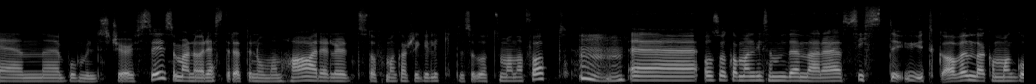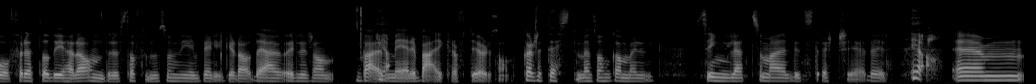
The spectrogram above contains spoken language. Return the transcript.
en eh, bomullsjersey, som er noe rester etter noe man har, eller et stoff man kanskje ikke likte så godt som man har fått. Mm. Eh, og så kan man liksom den der siste utgaven, da kan man gå for et av de her andre stoffene som vi velger, da. Det er jo eller sånn bære, Ja. mer bærekraftig å gjøre det sånn. Kanskje teste med en sånn gammel singlet som er litt stretchy, eller Ja. Ehm,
